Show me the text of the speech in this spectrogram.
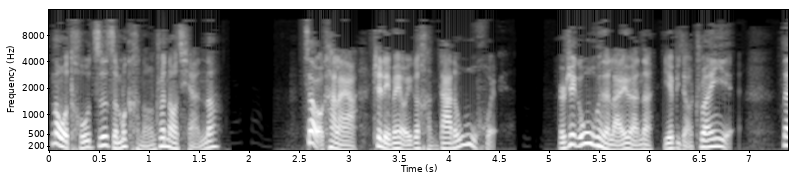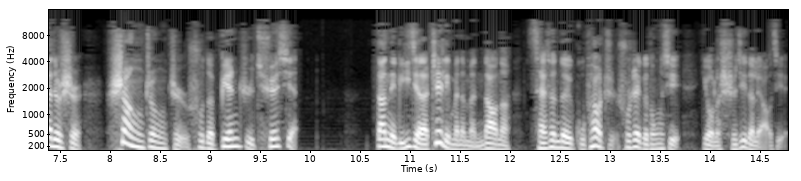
那我投资怎么可能赚到钱呢？在我看来啊，这里面有一个很大的误会。而这个误会的来源呢，也比较专业，那就是上证指数的编制缺陷。当你理解了这里面的门道呢，才算对股票指数这个东西有了实际的了解。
